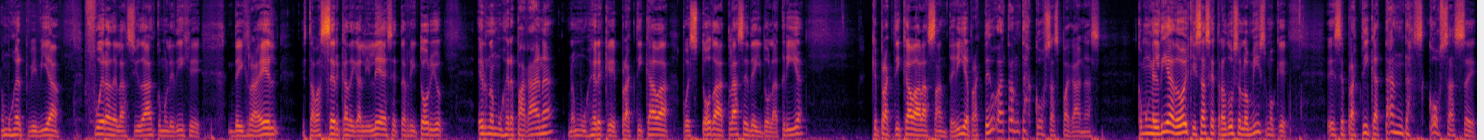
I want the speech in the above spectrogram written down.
una mujer que vivía fuera de la ciudad, como le dije, de Israel, estaba cerca de Galilea, ese territorio, era una mujer pagana, una mujer que practicaba pues toda clase de idolatría, que practicaba la santería, practicaba tantas cosas paganas. Como en el día de hoy quizás se traduce lo mismo, que eh, se practica tantas cosas eh,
